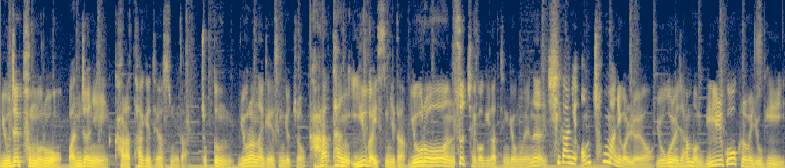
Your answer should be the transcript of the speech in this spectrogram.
이 제품으로 완전히 갈아 갈아타게 되었습니다. 조금 요란하게 생겼죠. 갈아탄 이유가 있습니다. 요런 숯 제거기 같은 경우에는 시간이 엄청 많이 걸려요. 요걸 이제 한번 밀고 그러면 여기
